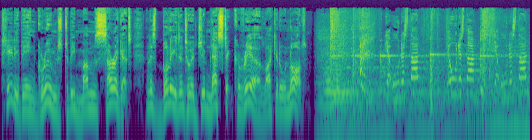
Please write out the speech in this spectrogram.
clearly being groomed to be mum's surrogate and is bullied into a gymnastic career, like it or not. Ja uudestaan, ja uudestaan, ja uudestaan.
